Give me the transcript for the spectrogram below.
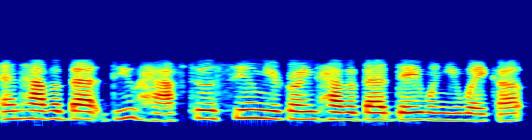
and have a bad do you have to assume you're going to have a bad day when you wake up?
